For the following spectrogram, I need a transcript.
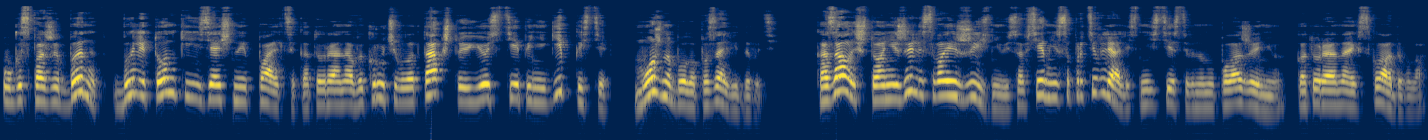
У госпожи Беннет были тонкие изящные пальцы, которые она выкручивала так, что ее степени гибкости можно было позавидовать. Казалось, что они жили своей жизнью и совсем не сопротивлялись неестественному положению, в которое она их складывала.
